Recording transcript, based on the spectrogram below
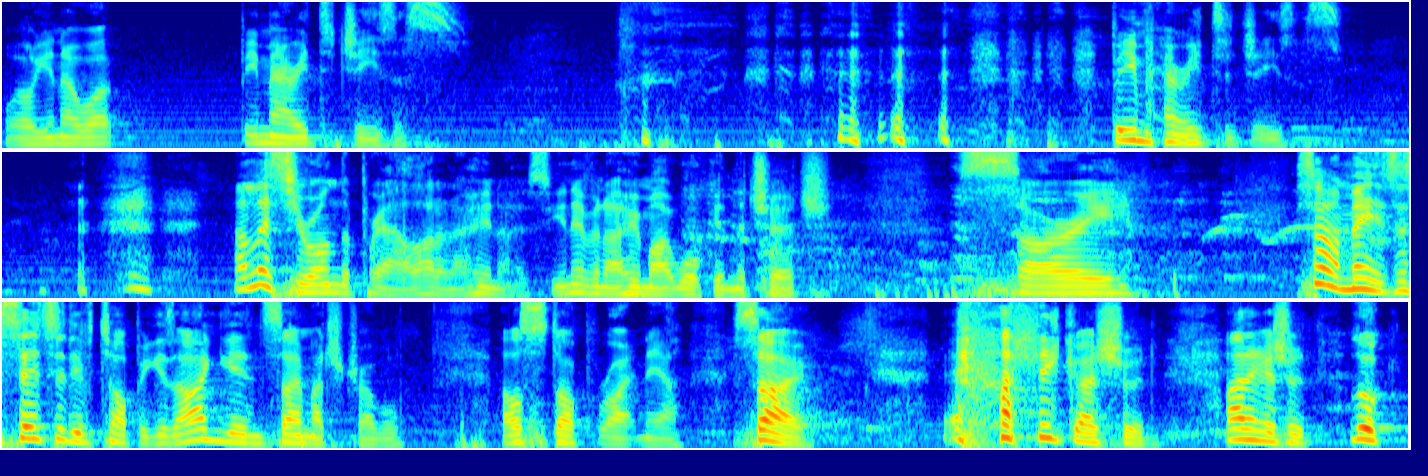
Well, you know what? Be married to Jesus. be married to Jesus. Unless you're on the prowl. I don't know. Who knows? You never know who might walk in the church. Sorry. So, I mean, it's a sensitive topic because I can get in so much trouble. I'll stop right now. So, I think I should. I think I should. Look,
